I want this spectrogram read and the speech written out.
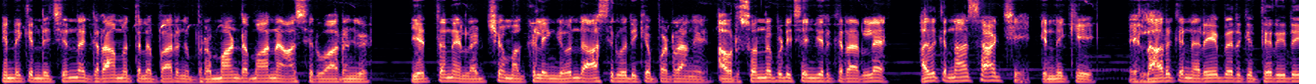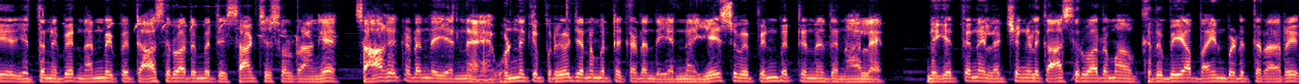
இன்னைக்கு இந்த சின்ன கிராமத்துல பாருங்க பிரம்மாண்டமான ஆசீர்வாதங்கள். எத்தனை லட்சம் மக்கள் இங்க வந்து ஆசிர்வதிக்கப்படுறாங்க. அவர் சொன்னபடி செஞ்சிருக்கிறார்ல. அதுக்கு நான் சாட்சி. இன்னைக்கு எல்லாருக்கும் நிறைய பேருக்கு தெரியுது எத்தனை பேர் நன்மை பெற்று ஆசீர்வாதம் பெற்று சாட்சி சொல்றாங்க. சாக கடந்த என்ன ஒண்ணுக்கு பிரயோஜனமற்ற கடந்த என்ன இயேசுவை பின்பற்றினதுனால இன்னைக்கு எத்தனை லட்சங்களுக்கு ஆசீர்வாதமா கிருபையா பயன்படுத்துறாரு.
